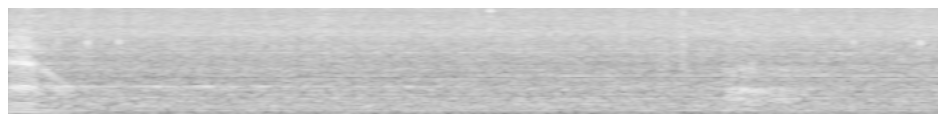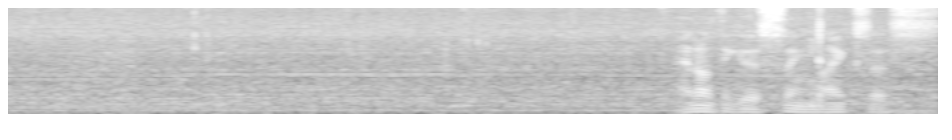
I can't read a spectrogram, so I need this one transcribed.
Ow. I don't think this thing likes us.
